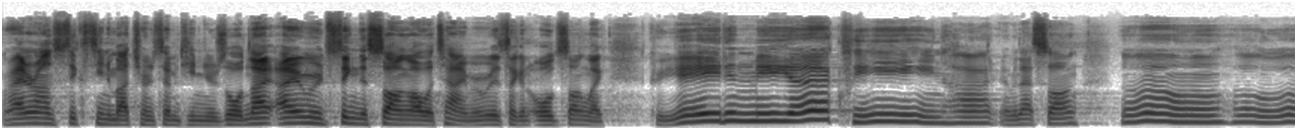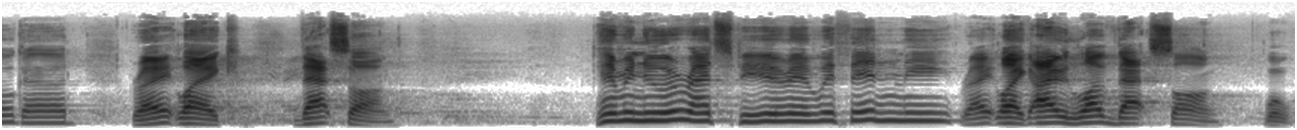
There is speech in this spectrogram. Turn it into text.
right around 16, about to turn 17 years old. And I, I remember singing this song all the time. Remember, it's like an old song, like, Create in me a clean heart. Remember that song? Oh, oh, God. Right? Like that song. And renew a right spirit within me. Right? Like, I love that song. Whoa,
